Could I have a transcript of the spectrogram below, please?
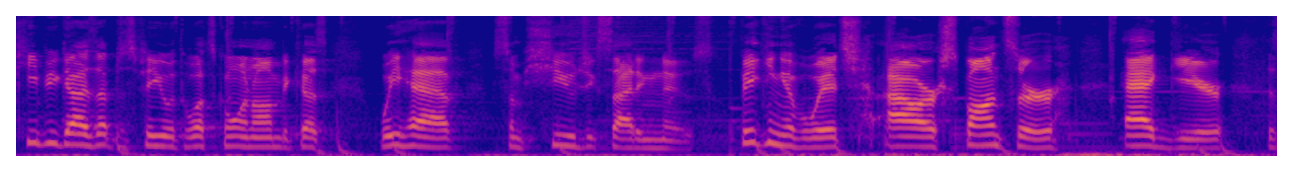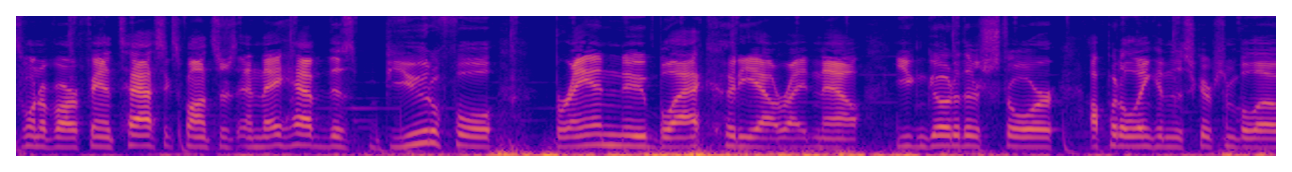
keep you guys up to speed with what's going on because we have some huge, exciting news. Speaking of which, our sponsor, Ag Gear, is one of our fantastic sponsors, and they have this beautiful brand new black hoodie out right now. You can go to their store. I'll put a link in the description below.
